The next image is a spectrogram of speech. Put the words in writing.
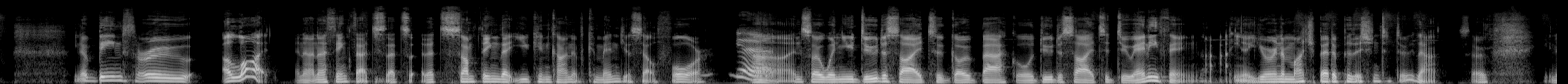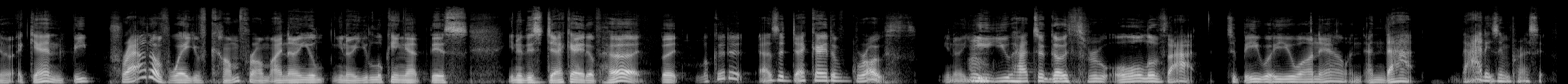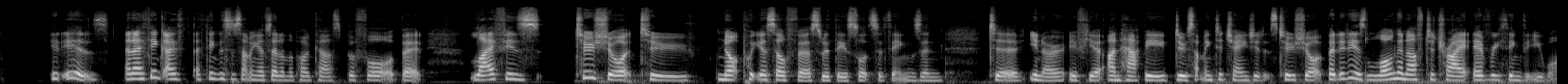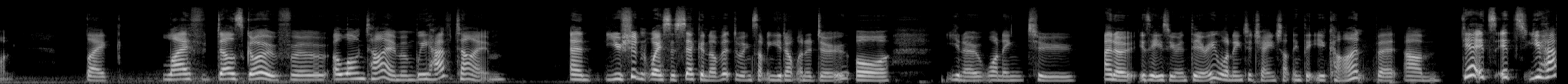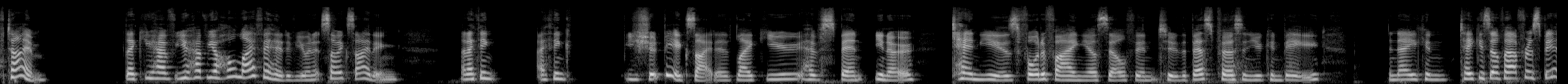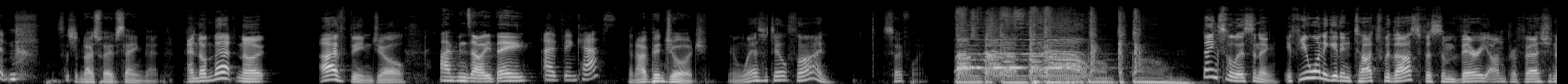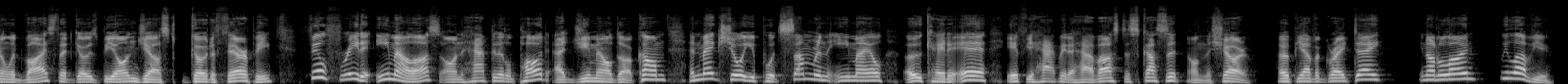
you know been through a lot, and and I think that's that's that's something that you can kind of commend yourself for. Yeah. Uh, and so when you do decide to go back or do decide to do anything, uh, you know, you're in a much better position to do that. So, you know, again, be proud of where you've come from. I know you you know, you're looking at this, you know, this decade of hurt, but look at it as a decade of growth. You know, you you had to go through all of that to be where you are now and and that that is impressive. It is. And I think I I think this is something I've said on the podcast before, but life is too short to not put yourself first with these sorts of things and to, you know, if you're unhappy, do something to change it. It's too short, but it is long enough to try everything that you want. Like life does go for a long time and we have time. And you shouldn't waste a second of it doing something you don't want to do or, you know, wanting to I know it's easier in theory, wanting to change something that you can't, but um yeah, it's it's you have time. Like you have you have your whole life ahead of you and it's so exciting. And I think I think you should be excited. Like you have spent, you know, 10 years fortifying yourself into the best person you can be. And now you can take yourself out for a spin. Such a nice way of saying that. And on that note, I've been Joel, I've been Zoe B. I've been Cass. And I've been George. and we're still fine. So fine. Thanks for listening. If you want to get in touch with us for some very unprofessional advice that goes beyond just go to therapy, feel free to email us on happylittlepod at gmail.com and make sure you put somewhere in the email okay to air if you're happy to have us discuss it on the show. Hope you have a great day. You're not alone. We love you.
